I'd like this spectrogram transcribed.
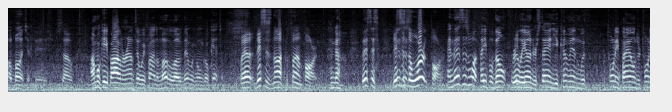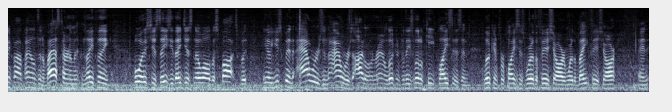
a bunch of fish. So I'm gonna keep idling around until we find a mother load, then we're gonna go catch them. Well, this is not the fun part. no, this is, This, is, the work part. and this is what people don't really understand. You come in with 20 pounds or 25 pounds in a bass tournament and they think, boy, it's just easy. They just know all the spots. But, you know, you spend hours and hours idling around looking for these little key places and looking for places where the fish are and where the bait fish are. And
